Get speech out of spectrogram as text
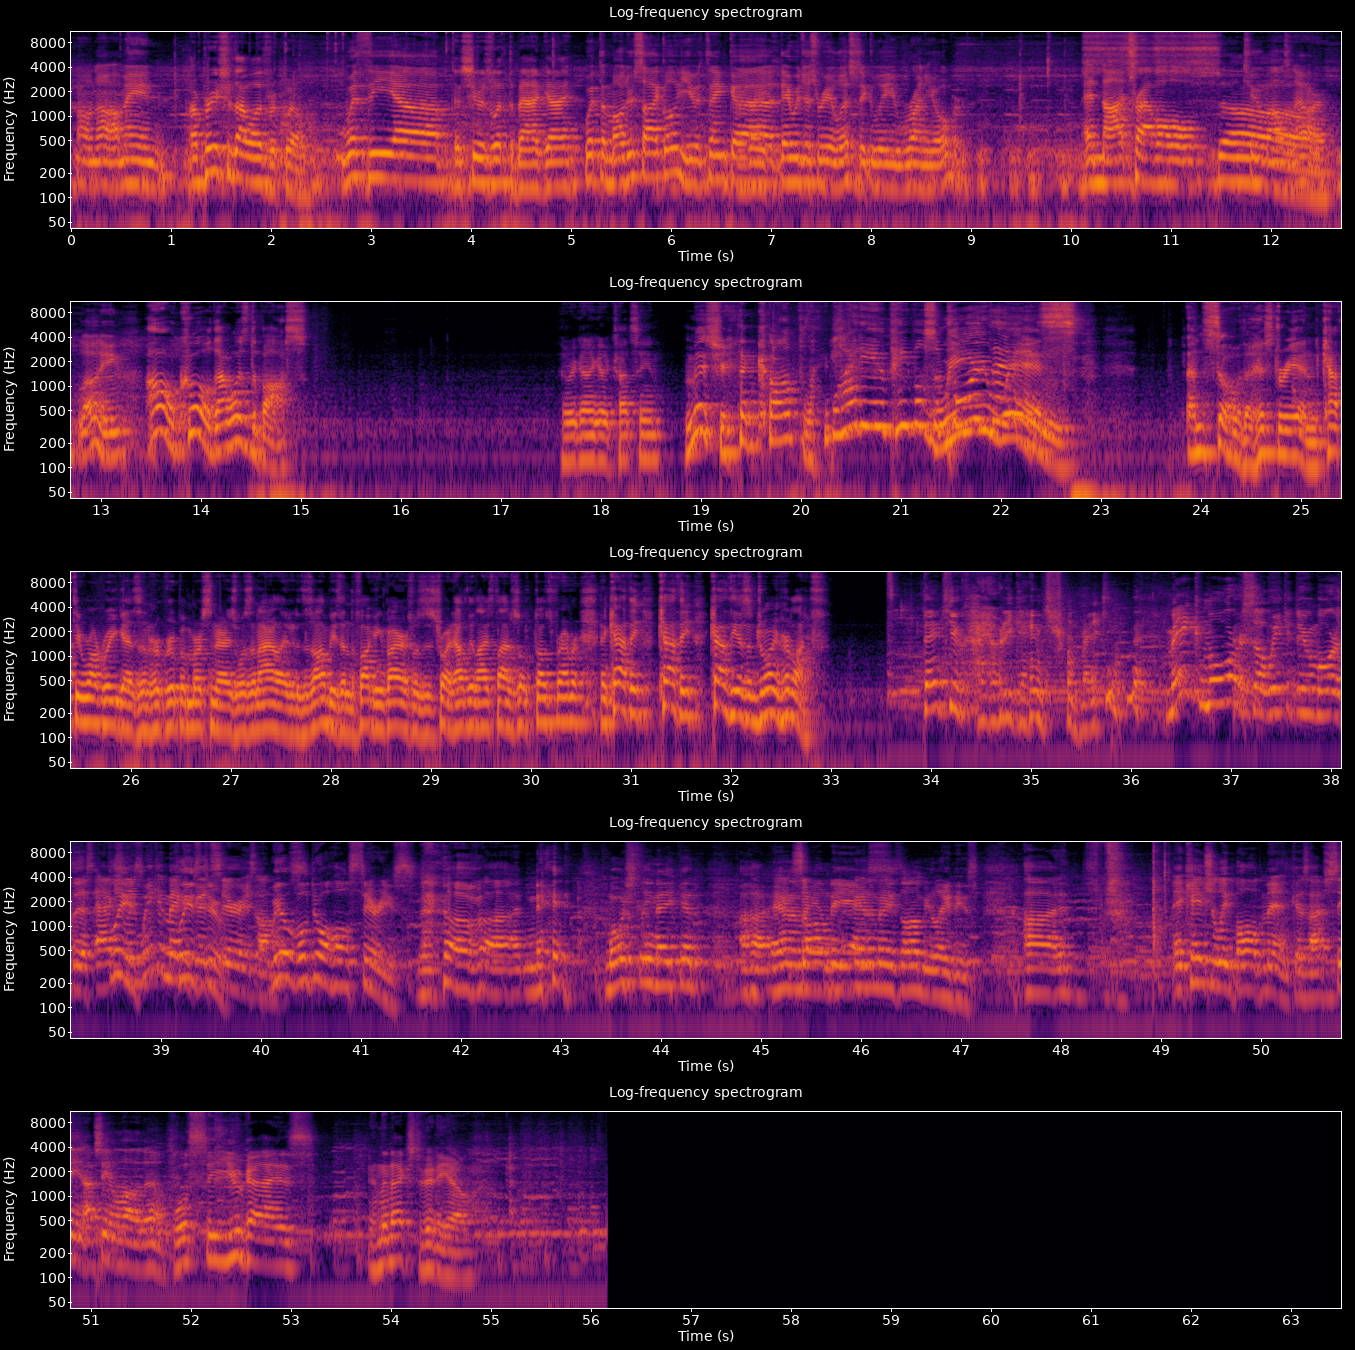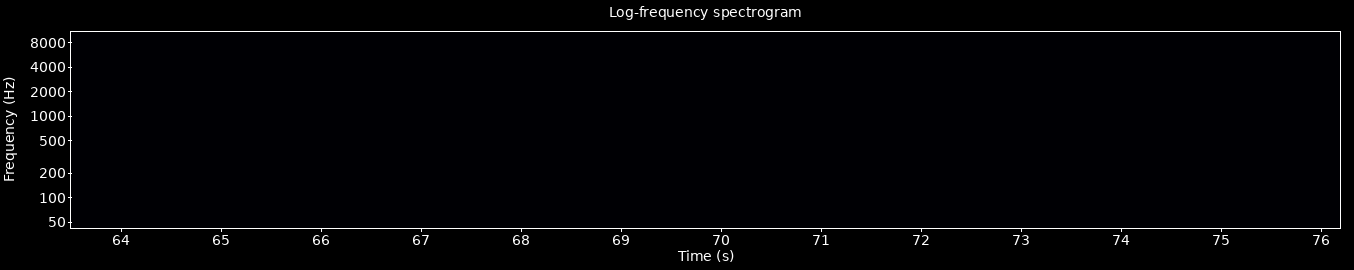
Oh no, I mean, I'm pretty sure that was Raquel. with the uh, And she was with the bad guy. with the motorcycle, you would think uh, think- they would just realistically run you over and not travel So- two miles an hour. Loading. Oh, cool. That was the boss. Are we gonna get a cutscene? Mission accomplished. Why do you people support We this? win. And so the history ends. Kathy Rodriguez and her group of mercenaries was annihilated. The zombies and the fucking virus was destroyed. Healthy lifestyles will close forever. And Kathy, Kathy, Kathy is enjoying her life. Thank you, Coyote Games, for making this. Make more so we can do more of this. Actually, we can make a good series on we'll, this. We'll do a whole series of uh, na- mostly naked uh, anime Zombies. anime zombie ladies. Uh, Occasionally bald men, because I've seen I've seen a lot of them. we'll see you guys in the next video.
